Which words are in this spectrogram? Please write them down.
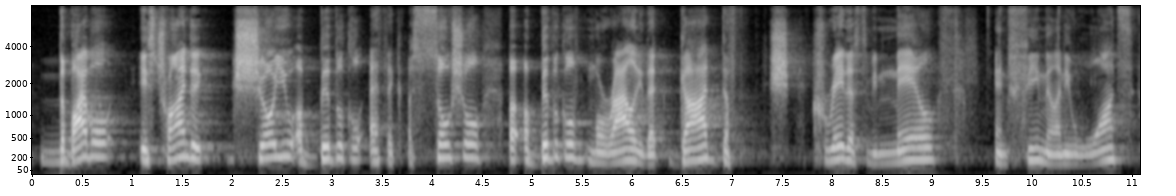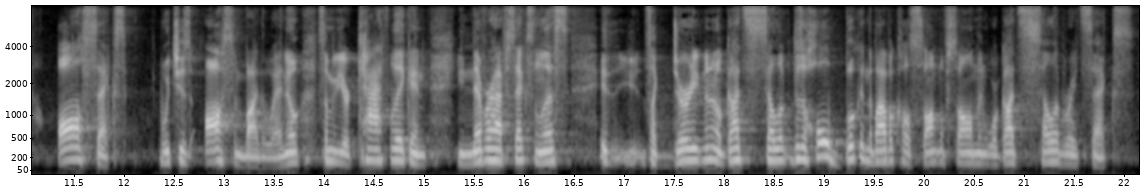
The Bible is trying to show you a biblical ethic, a social, a, a biblical morality that God def- created us to be male and female, and He wants all sex, which is awesome, by the way. I know some of you are Catholic and you never have sex unless it's like dirty. No, no, God celebrates. There's a whole book in the Bible called Song of Solomon where God celebrates sex.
